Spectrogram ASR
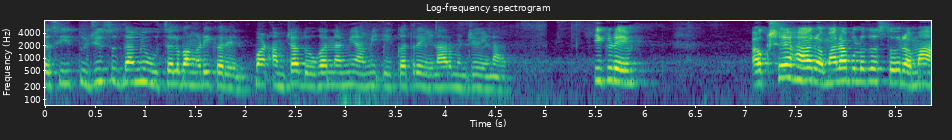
तशी तुझीसुद्धा मी उचलबांगडी करेन. पण आमच्या दोघांना मी आम्ही एकत्र येणार म्हणजे येणार. इकडे अक्षय हा रमाला बोलत असतो रमा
